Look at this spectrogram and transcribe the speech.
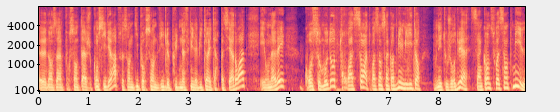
euh, dans un pourcentage considérable. 70% de villes de plus de 9000 habitants étaient repassées à droite. Et on avait, grosso modo, 300 à 350 000 militants. On est aujourd'hui à 50, 60 000.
